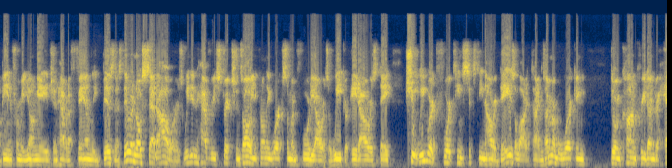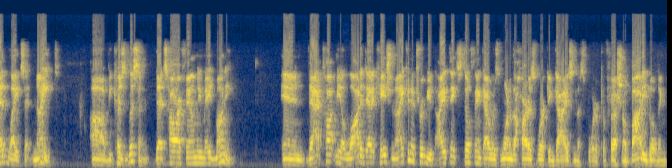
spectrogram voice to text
being from a young age and having a family business, there were no set hours. We didn't have restrictions. Oh, you can only work someone 40 hours a week or eight hours a day shoot, we worked 14, 16 hour days a lot of times. I remember working doing concrete under headlights at night uh, because, listen, that's how our family made money. And that taught me a lot of dedication. I can attribute, I think, still think I was one of the hardest working guys in the sport of professional bodybuilding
